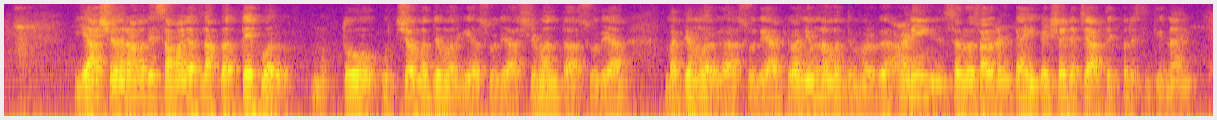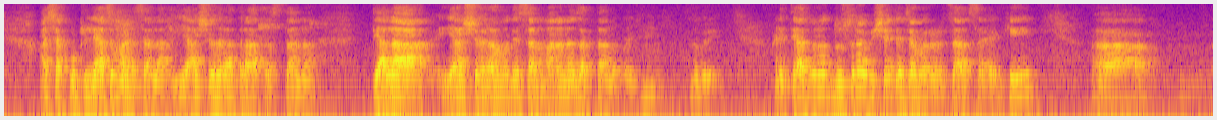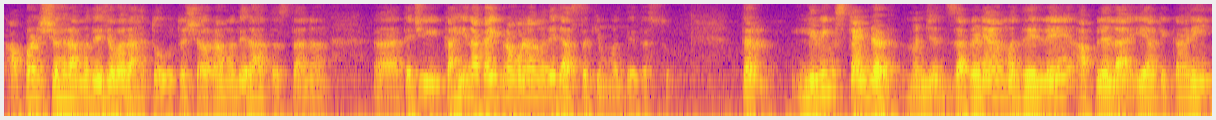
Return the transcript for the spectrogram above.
या शहरामध्ये समाजातला प्रत्येक वर्ग तो उच्च मध्यमवर्गीय असू द्या श्रीमंत असू द्या मध्यम वर्ग असू द्या किंवा निम्न मध्यम वर्ग आणि सर्वसाधारण त्याहीपेक्षा ज्याची आर्थिक परिस्थिती नाही अशा कुठल्याच माणसाला या शहरात राहत असताना त्याला या शहरामध्ये सन्मानानं जगता आलं पाहिजे. एक आणि त्याचबरोबर दुसरा विषय त्याच्याबरोबरचा असा आहे की आपण शहरामध्ये जेव्हा राहतो तर शहरामध्ये राहत असताना त्याची काही ना काही प्रमाणामध्ये जास्त किंमत देत असतो. तर लिव्हिंग स्टँडर्ड म्हणजे जगण्यामधले आपल्याला या ठिकाणी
